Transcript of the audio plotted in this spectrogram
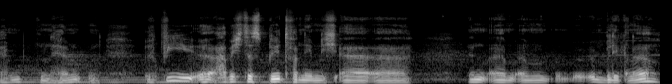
Hampton, Hampton. Irgendwie äh, habe ich das Bild von dem nicht äh, äh, in, ähm, im, im Blick, ne?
